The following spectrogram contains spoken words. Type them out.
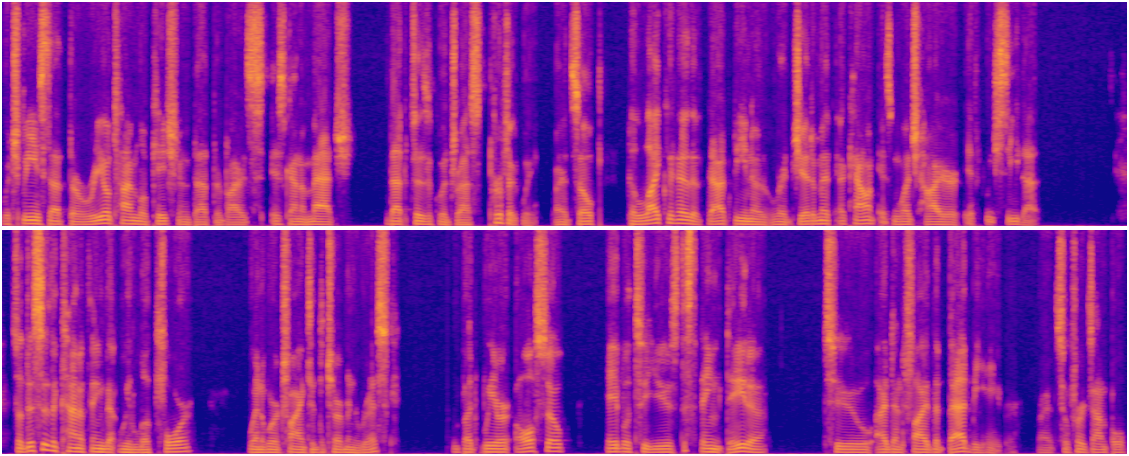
which means that the real-time location of that device is going to match that physical address perfectly, right? So the likelihood of that being a legitimate account is much higher if we see that. So this is the kind of thing that we look for when we're trying to determine risk, but we are also able to use the same data to identify the bad behavior, right? So for example,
